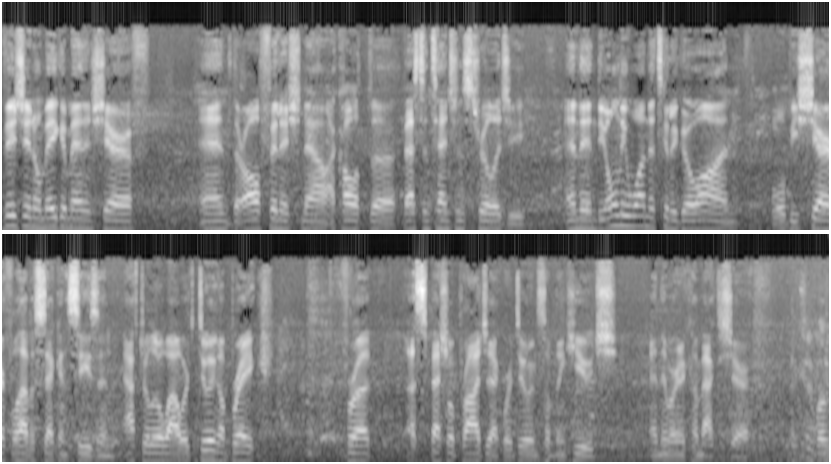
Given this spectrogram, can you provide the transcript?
Vision, Omega Man, and Sheriff. And they're all finished now. I call it the Best Intentions trilogy. And then the only one that's going to go on will be Sheriff. We'll have a second season. After a little while, we're doing a break for a, a special project. We're doing something huge. And then we're going to come back to Sheriff. Well,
